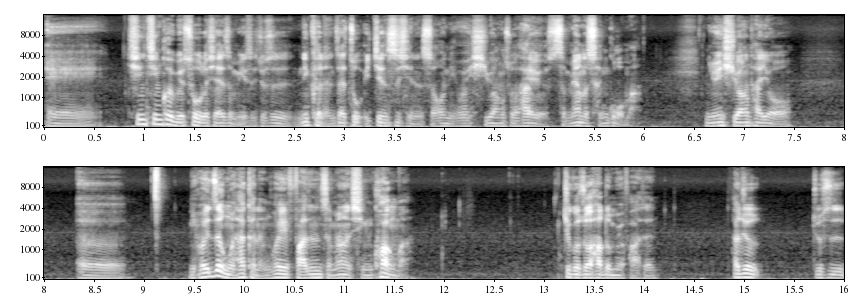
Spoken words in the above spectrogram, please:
诶，轻轻会不会错了？现在什么意思？就是你可能在做一件事情的时候，你会希望说他有什么样的成果嘛？你会希望他有，呃，你会认为他可能会发生什么样的情况嘛？结果最后他都没有发生，他就就是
